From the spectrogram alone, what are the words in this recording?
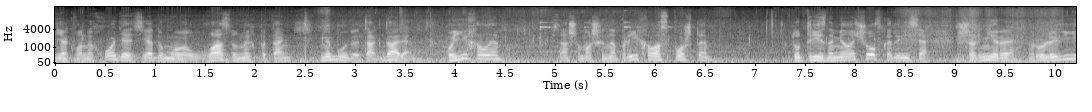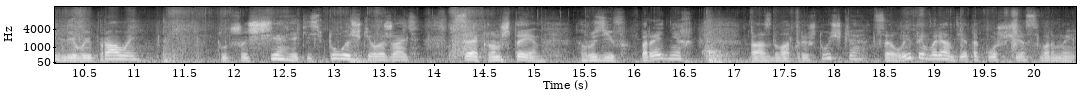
як вони ходять. Я думаю, у вас до них питань не буде. Так, далі. Поїхали. Наша машина приїхала з пошти. Тут різна мілочовка, дивіться, шарніри рульові, лівий, правий. Тут що ще, якісь втулочки лежать. Це кронштейн грузів передніх. Раз, два, три штучки. Це литий варіант, є також ще сварний.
